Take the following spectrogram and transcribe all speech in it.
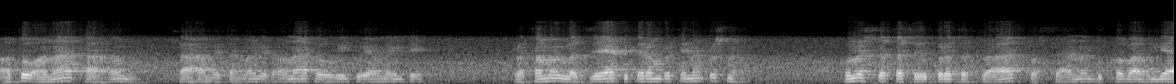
अतो अनाथ हम साह में तो अनाथ हो गई, कोई नहीं थे। प्रथम लज्जया पितरम प्रति न प्रश्न। पुनश्च तस्य उपरतत्वात् पश्चान दुख बाहुल्या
